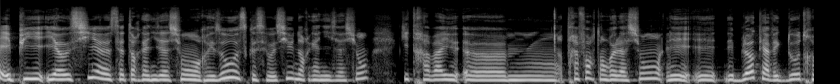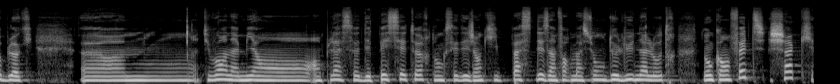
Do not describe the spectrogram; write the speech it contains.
et puis il y a aussi euh, cette organisation au réseau, parce que c'est aussi une organisation qui travaille euh, très forte en relation les, les, blocs avec d'autres blocs. tu vois, on a mis en, en place des pacesetters, donc c'est des gens qui passent des informations de l'une à l'autre. Donc en fait, chaque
